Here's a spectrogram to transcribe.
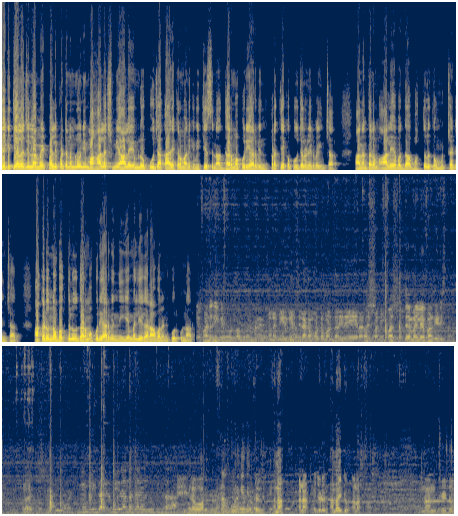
జగిత్యాల జిల్లా మెట్పల్లి పట్టణంలోని మహాలక్ష్మి ఆలయంలో పూజా కార్యక్రమానికి విచ్చేసిన ధర్మపురి అరవింద్ ప్రత్యేక పూజలు నిర్వహించారు. అనంతరం ఆలయ వద్ద భక్తులతో ముచ్చటించారు. అక్కడున్న భక్తులు ధర్మపురి అరవింద్ని ఎమ్మెల్యేగా రావాలని కోరుకున్నారు. అన్న అన్న అన్న ఇటు. అన్న అన్న చేద్దాం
